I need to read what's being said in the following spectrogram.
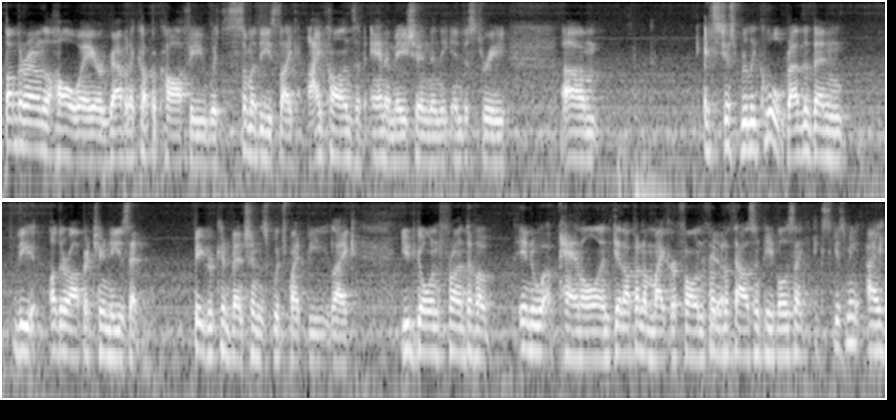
bumping around the hallway or grabbing a cup of coffee with some of these like icons of animation in the industry. Um, it's just really cool rather than the other opportunities at bigger conventions, which might be like you'd go in front of a into a panel and get up on a microphone in front of a thousand people. It's like, excuse me, I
